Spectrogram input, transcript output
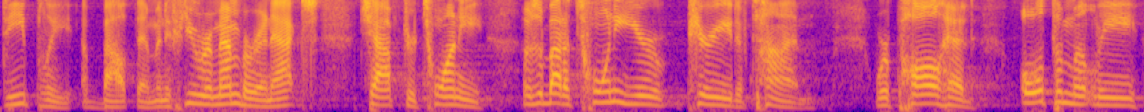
deeply about them. And if you remember in Acts chapter 20, there was about a 20 year period of time where Paul had ultimately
